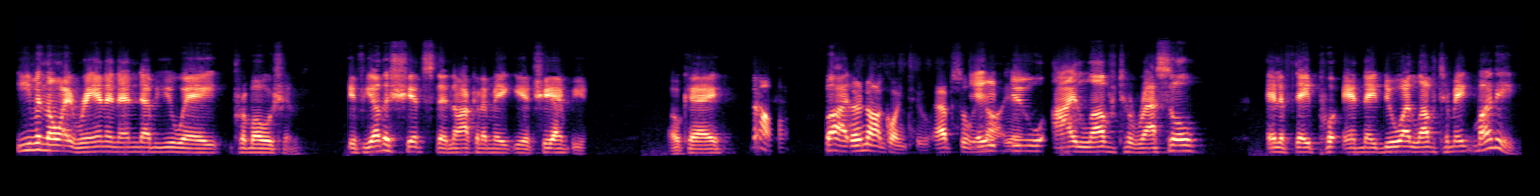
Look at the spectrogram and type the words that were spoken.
even though I ran an NWA promotion, if you're the shits, they're not gonna make you a champion. Okay? No. But they're not going to. Absolutely they not. knew yeah. I love to wrestle, and if they put and they knew I love to make money.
